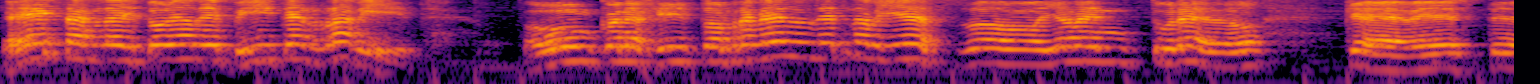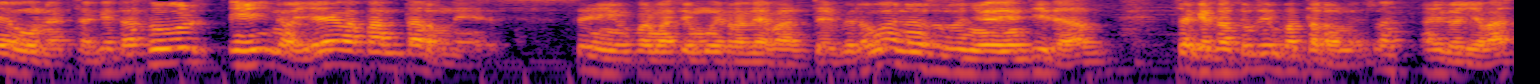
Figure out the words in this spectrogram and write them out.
Esta es la historia de Peter Rabbit. Un conejito rebelde, travieso y aventurero que viste una chaqueta azul y no lleva pantalones. Sí, información muy relevante, pero bueno, es su seño de identidad. Chaqueta azul sin pantalones, ah, ahí lo llevas.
